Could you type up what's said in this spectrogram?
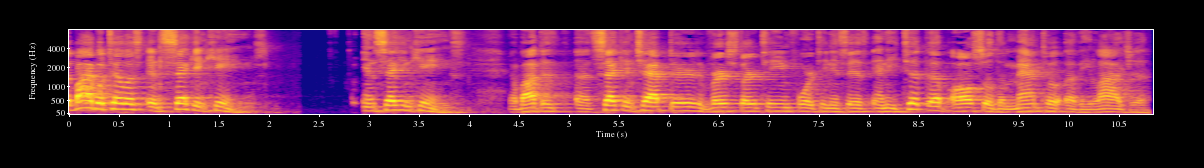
the Bible tells us in Second Kings, in Second Kings, about the uh, second chapter, verse 13, 14, it says, And he took up also the mantle of Elijah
